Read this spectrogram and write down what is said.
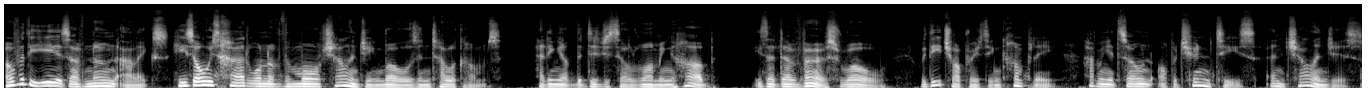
Over the years I've known Alex, he's always had one of the more challenging roles in telecoms. Heading up the Digicel Roaming Hub is a diverse role, with each operating company having its own opportunities and challenges.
